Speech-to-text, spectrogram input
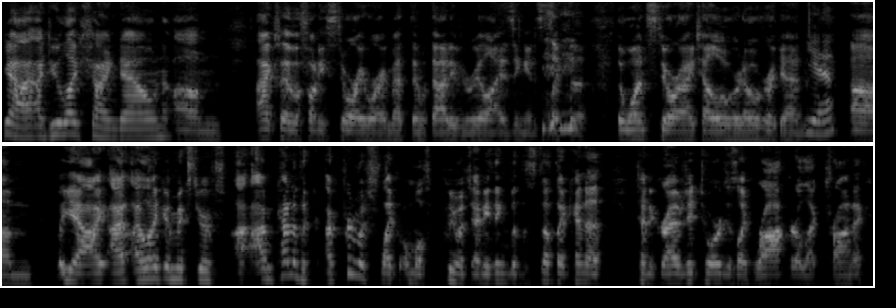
yeah, I, I do like Shinedown. Um, I actually have a funny story where I met them without even realizing it. It's like the the one story I tell over and over again. yeah. Um, but yeah, I, I, I like a mixture of. I, I'm kind of a. I pretty much like almost pretty much anything, but the stuff that I kind of tend to gravitate towards is like rock or electronic.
